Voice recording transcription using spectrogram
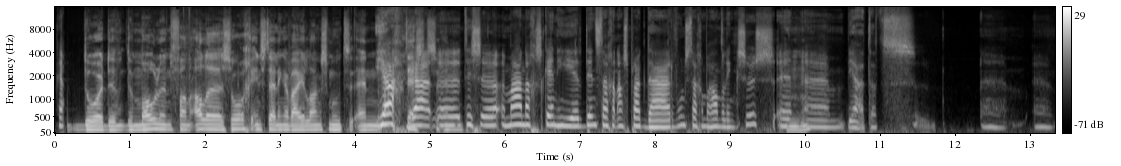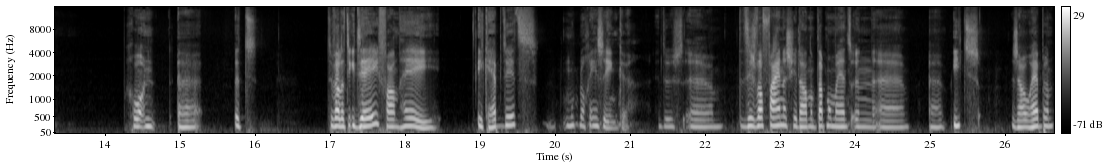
Ja. Door de, de molen van alle zorginstellingen waar je langs moet en ja, tests. Ja, uh, en... het is uh, een maandag scan hier, dinsdag een afspraak daar, woensdag een behandeling zus. En mm -hmm. um, ja, dat uh, gewoon het. Terwijl het idee van hé, hey, ik heb dit, moet nog inzinken. Dus ehm, het is wel fijn als je dan op dat moment een iets zou hebben.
